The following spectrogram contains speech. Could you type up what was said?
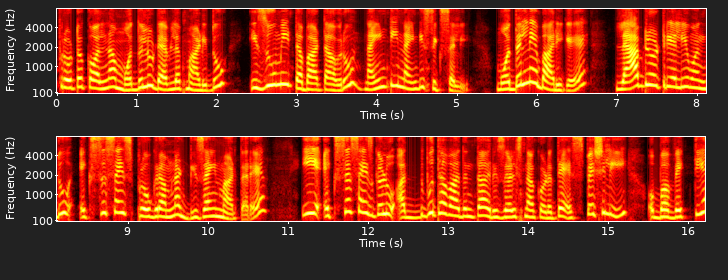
ಪ್ರೋಟೋಕಾಲ್ನ ಮೊದಲು ಡೆವಲಪ್ ಮಾಡಿದ್ದು ಇಜೂಮಿ ಟಬಾಟ ಅವರು ನೈನ್ಟೀನ್ ನೈನ್ಟಿ ಸಿಕ್ಸಲ್ಲಿ ಮೊದಲನೇ ಬಾರಿಗೆ ಲ್ಯಾಬ್ರೋಟರಿಯಲ್ಲಿ ಒಂದು ಎಕ್ಸಸೈಸ್ ಪ್ರೋಗ್ರಾಮ್ನ ಡಿಸೈನ್ ಮಾಡ್ತಾರೆ. ಈ ಎಕ್ಸಸೈಸ್ಗಳು ಅದ್ಭುತವಾದಂಥ ರಿಸಲ್ಟ್ಸ್ನ ಕೊಡುತ್ತೆ. ಎಸ್ಪೆಷಲಿ ಒಬ್ಬ ವ್ಯಕ್ತಿಯ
